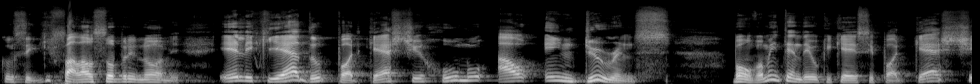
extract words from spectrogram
consegui falar o sobrenome. Ele que é do podcast Rumo ao Endurance. Bom, vamos entender o que é esse podcast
